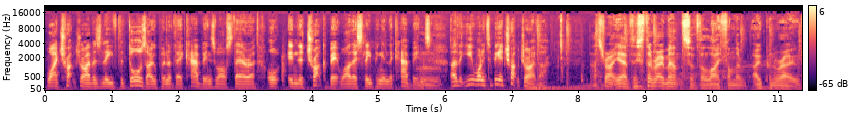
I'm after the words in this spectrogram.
why truck drivers leave the doors open of their cabins whilst they're, uh, or in the truck bit while they're sleeping in the cabins, uh, that you wanted to be a truck driver. That's right. Yeah, this is the romance of the life on the open road.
